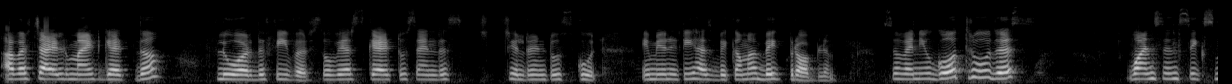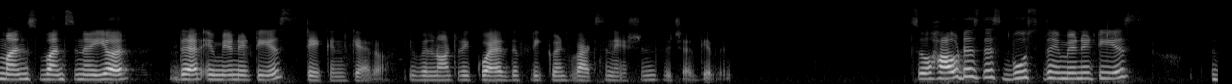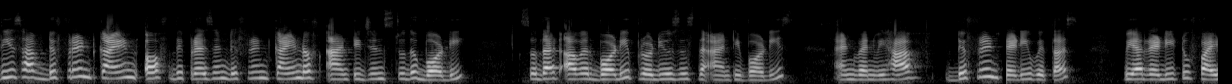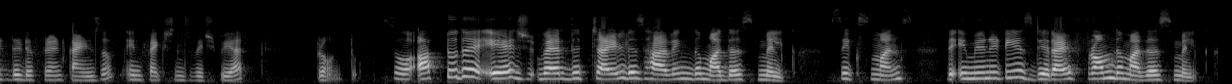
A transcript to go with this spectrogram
our child might get the flu or the fever. So we are scared to send the children to school. Immunity has become a big problem. So when you go through this once in six months, once in a year, their immunity is taken care of. You will not require the frequent vaccinations which are given. So how does this boost the immunity is? These have different kind of, they present different kind of antigens to the body so that our body produces the antibodies and when we have different ready with us, we are ready to fight the different kinds of infections which we are prone to. So up to the age where the child is having the mother's milk, 6 months, the immunity is derived from the mother's milk.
